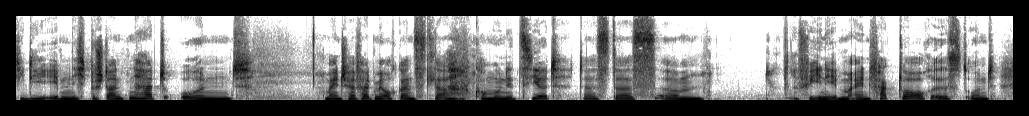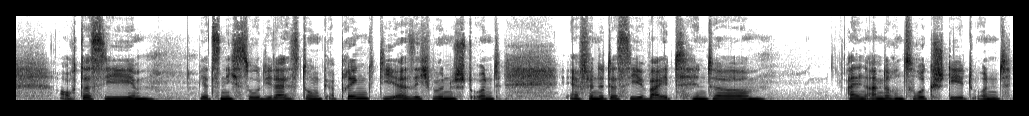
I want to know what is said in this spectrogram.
die die eben nicht bestanden hat. Und mein Chef hat mir auch ganz klar kommuniziert, dass das ähm, für ihn eben ein Faktor auch ist und auch, dass sie jetzt nicht so die Leistung erbringt, die er sich wünscht und er findet, dass sie weit hinter allen anderen zurücksteht und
